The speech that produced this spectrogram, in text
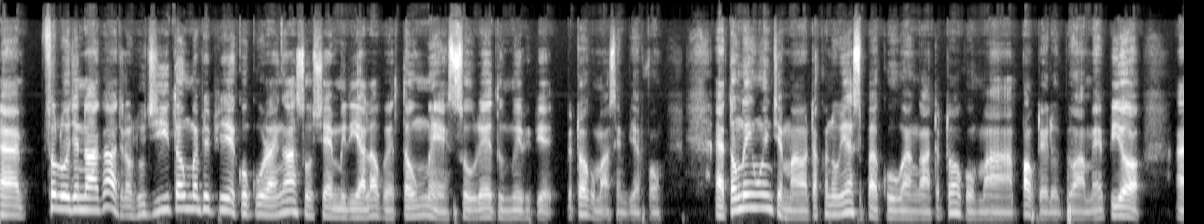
အဲ ဆိုလိုချင်တာကကျွန်တော်လူကြီးသုံးမဲ့ဖြစ်ဖြစ်ကိုကိုတိုင်းက social media လောက်ပဲသုံးမယ်ဆိုတဲ့သူမျိုးဖြစ်ဖြစ်တော်တော်ကမှအဆင်ပြေဖုန်းအဲ3သိန်းဝန်းကျင်မှာတော့ Techno ရဲ့ Spark Go 1ကတော်တော်ကမှပေါက်တယ်လို့ပြောရမယ်ပြီးတော့အဲ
